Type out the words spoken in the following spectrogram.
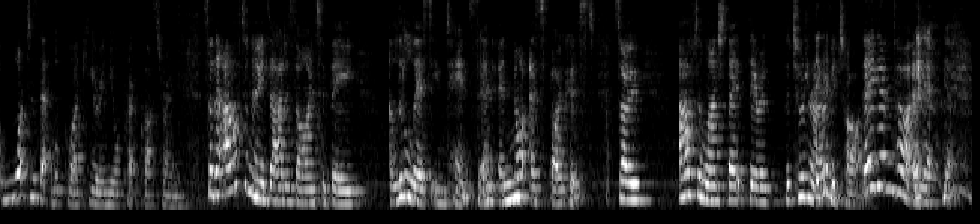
what does that look like here in your prep classroom? So the afternoons are designed to be a little less intense and, and not as focused. So after lunch, they, they're, the children They're are getting tired. They're getting tired. Yeah, yeah.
